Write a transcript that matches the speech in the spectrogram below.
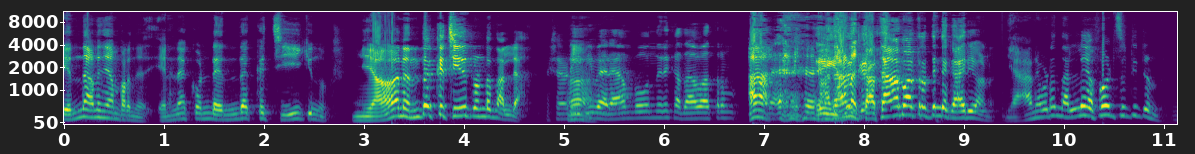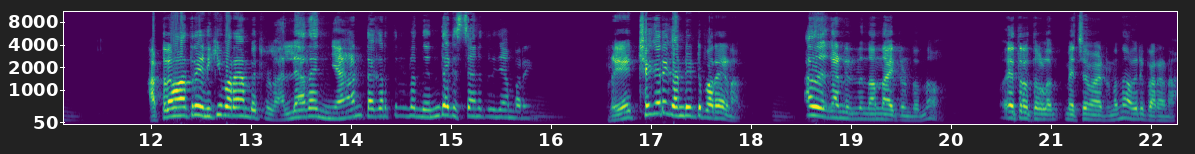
എന്നാണ് ഞാൻ പറഞ്ഞത്. എന്നെ കൊണ്ട് എന്തൊക്കെ ചെയ്യിക്കുന്നു ഞാൻ എന്തൊക്കെ ചെയ്തിട്ടുണ്ടെന്നല്ല. പക്ഷെ ഇനി വരാൻ പോകുന്ന ഒരു കഥാപാത്രം ആ. അതാണ് കഥാപാത്രത്തിന്റെ കാര്യമാണ്. ഞാനിവിടെ നല്ല എഫേർട്സ് ഇട്ടിട്ടുണ്ട്. അത്രമാത്രമേ എനിക്ക് പറയാൻ പറ്റുള്ളൂ. അല്ലാതെ ഞാൻ തകർത്തിട്ടുണ്ടെന്ന് എന്ത് അടിസ്ഥാനത്തിൽ ഞാൻ പറയും? പ്രേക്ഷകർ കണ്ടിട്ട് പറയണം. അത് കണ്ടിട്ട് നന്നായിട്ടുണ്ടെന്നോ? എത്രത്തോളം മെച്ചമായിട്ടുണ്ടെന്നോ അവർ പറയണം.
